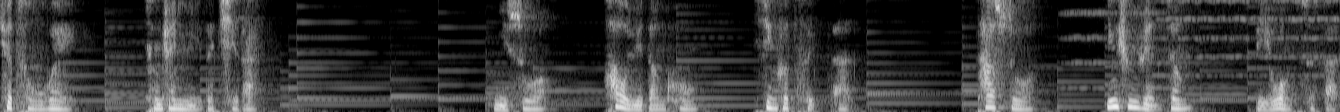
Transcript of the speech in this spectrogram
却从未成全你的期待。你说皓月当空，星河璀璨。他说英雄远征，别忘吃饭。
